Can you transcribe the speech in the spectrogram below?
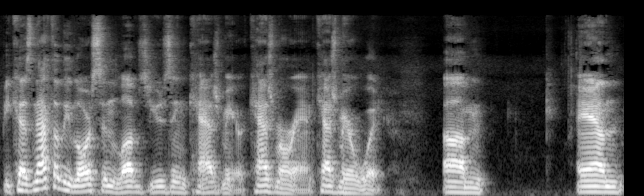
because Nathalie Lorson loves using cashmere, cashmeran, cashmere wood. Um, and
